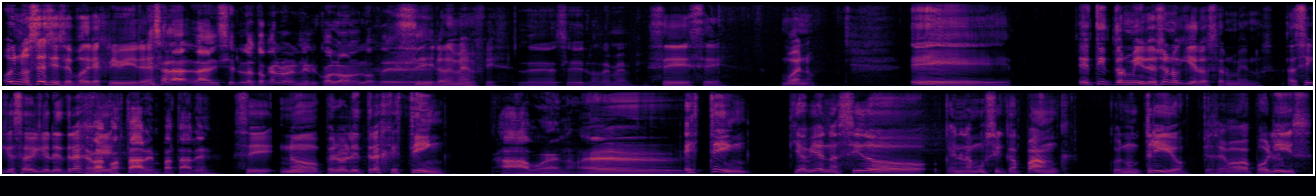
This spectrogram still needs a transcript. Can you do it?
Hoy no sé si se podría escribir, ¿eh? Esa la, la, la tocaron en el Colón, los de, Sí, lo de Memphis. de- sí, los de Memphis. Sí, sí. Bueno. Eh, eh, Tito, mire, yo no quiero ser menos. Así que sabe que le traje. Te va a costar empatar, ¿eh? Sí, no, pero le traje Sting. Ah, bueno. Eh. Sting, que había nacido en la música punk, con un trío que se llamaba Police,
